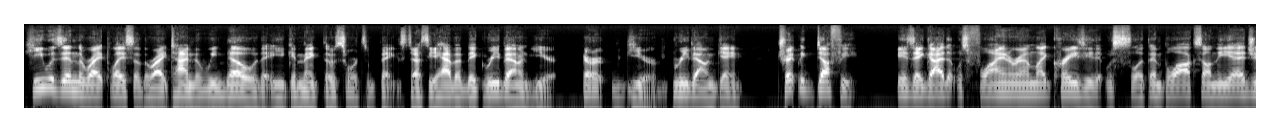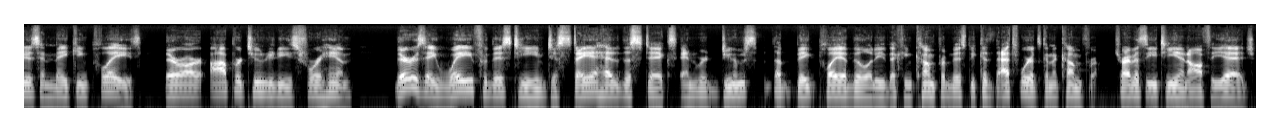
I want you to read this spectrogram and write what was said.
he was in the right place at the right time, and we know that he can make those sorts of things. Does he have a big rebound year or year rebound game? Trent McDuffie is a guy that was flying around like crazy, that was slipping blocks on the edges and making plays. There are opportunities for him. There is a way for this team to stay ahead of the sticks and reduce the big playability that can come from this because that's where it's going to come from. Travis Etienne off the edge,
